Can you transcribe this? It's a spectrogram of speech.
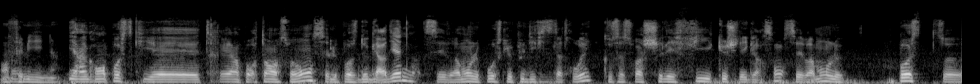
en féminine. Il y a un grand poste qui est très important en ce moment, c'est le poste de gardienne. C'est vraiment le poste le plus difficile à trouver, que ce soit chez les filles que chez les garçons. C'est vraiment le poste euh,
